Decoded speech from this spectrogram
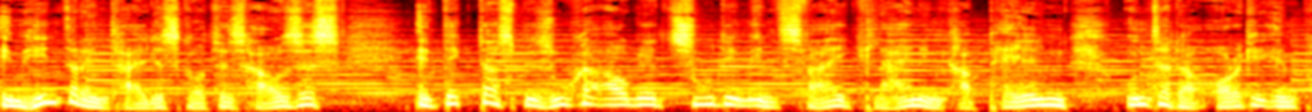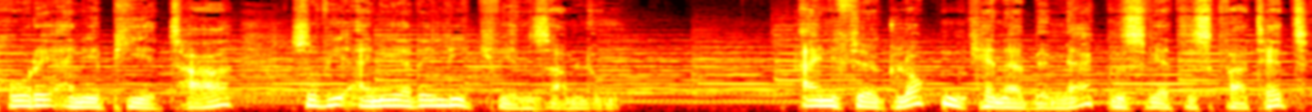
Im hinteren Teil des Gotteshauses entdeckt das Besucherauge zudem in zwei kleinen Kapellen unter der Orgelempore eine Pietà sowie eine Reliquiensammlung. Ein für Glockenkenner bemerkenswertes Quartett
